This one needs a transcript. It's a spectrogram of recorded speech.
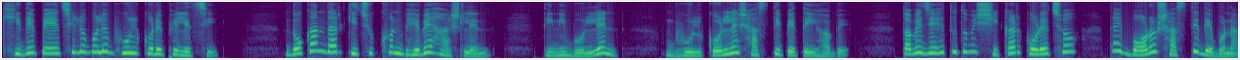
খিদে পেয়েছিল বলে ভুল করে ফেলেছি দোকানদার কিছুক্ষণ ভেবে হাসলেন। তিনি বললেন, ভুল করলে শাস্তি পেতেই হবে। তবে যেহেতু তুমি স্বীকার করেছ, তাই বড় শাস্তি দেব না।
